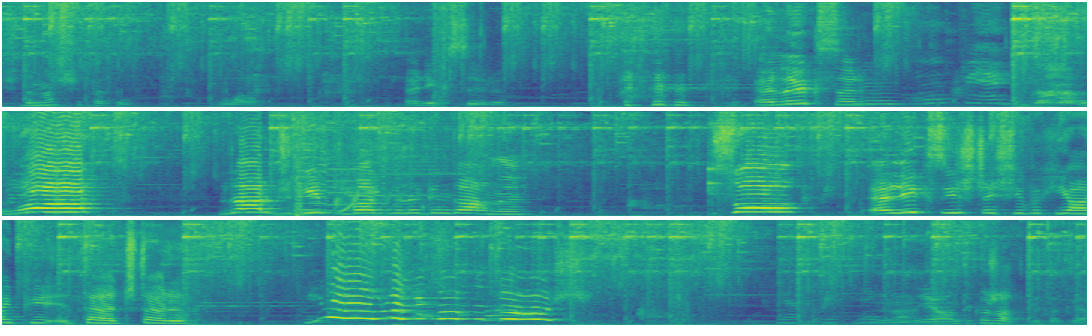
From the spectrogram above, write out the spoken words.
17 petów. Wow. Eliksiry. Eliksir. No What? Large gift bag legendarny. Co? Eliksir szczęśliwych jaj pie- te cztery. Jo, legendarny też. Mm, Ja mam tylko rzadkie takie.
